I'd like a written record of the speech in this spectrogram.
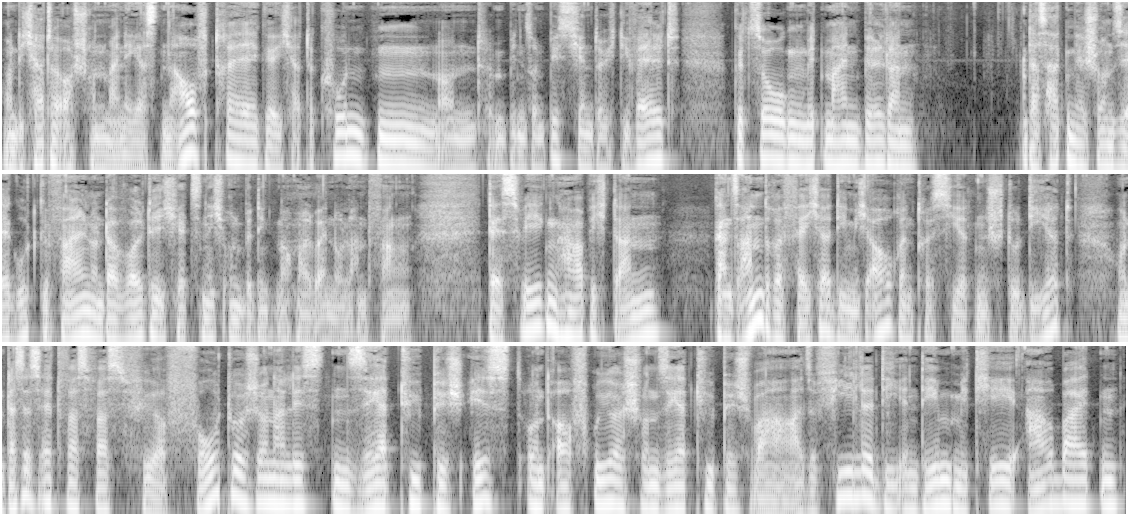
Und ich hatte auch schon meine ersten Aufträge, ich hatte Kunden und bin so ein bisschen durch die Welt gezogen mit meinen Bildern. Das hat mir schon sehr gut gefallen und da wollte ich jetzt nicht unbedingt nochmal bei Null anfangen. Deswegen habe ich dann ganz andere Fächer, die mich auch interessierten, studiert. Und das ist etwas, was für Fotojournalisten sehr typisch ist und auch früher schon sehr typisch war. Also viele, die in dem Metier arbeiten,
